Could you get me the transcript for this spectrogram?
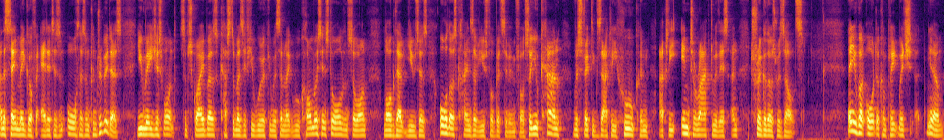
And the same may go for editors and authors and contributors. You may just want subscribers, customers if you're working with something like WooCommerce installed and so on, logged out users, all those kinds of useful bits of info. So you can restrict exactly who can actually interact with this and trigger those results. Then you've got autocomplete, which, you know,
